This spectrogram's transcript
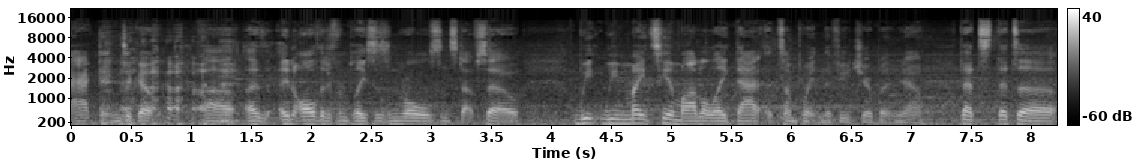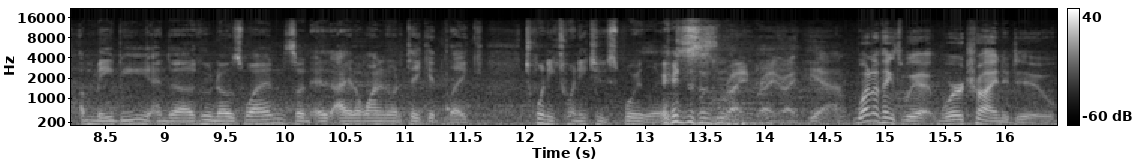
acting to go uh, in all the different places and roles and stuff. So, we, we might see a model like that at some point in the future, but you know that's that's a, a maybe and a who knows when. So I don't want anyone to take it like 2022 spoilers. Right, right, right. Yeah. One of the things we, we're trying to do,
